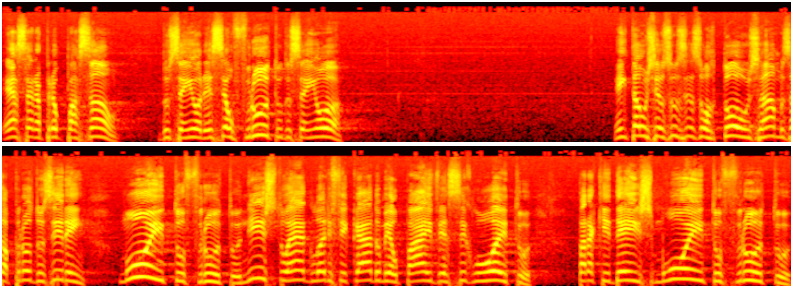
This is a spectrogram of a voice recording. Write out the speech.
Essa era a preocupação do Senhor, esse é o fruto do Senhor. Então Jesus exortou os ramos a produzirem muito fruto. Nisto é glorificado meu Pai, versículo 8, para que deis muito fruto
